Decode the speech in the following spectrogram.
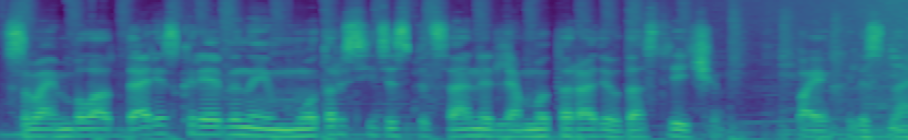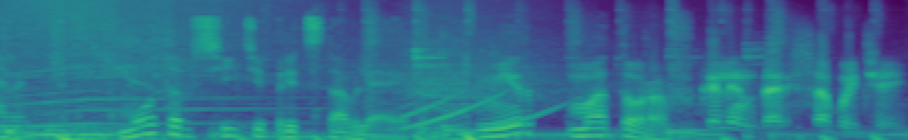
С вами была Дарья Скрябина и Мотор Сити специально для Моторадио. До встречи. Поехали с нами. Мотор Сити представляет Мир моторов. Календарь событий.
